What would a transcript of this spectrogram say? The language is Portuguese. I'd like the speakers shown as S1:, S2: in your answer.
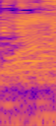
S1: Quase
